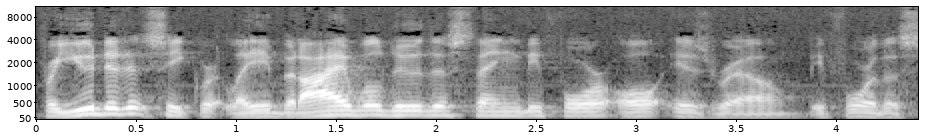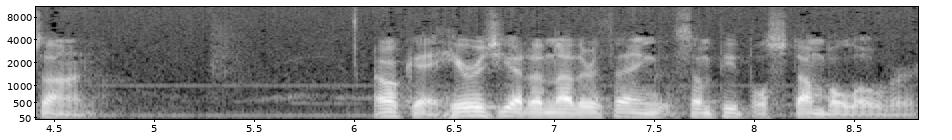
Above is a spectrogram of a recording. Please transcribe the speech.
for you did it secretly, but I will do this thing before all Israel, before the sun. Okay, here's yet another thing that some people stumble over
